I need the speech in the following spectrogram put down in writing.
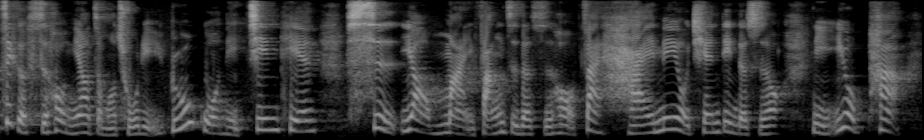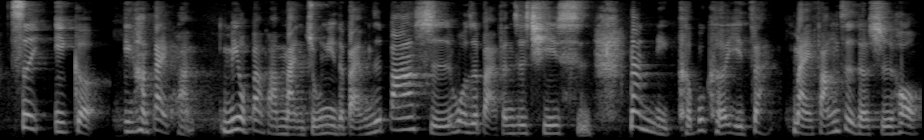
这个时候你要怎么处理？如果你今天是要买房子的时候，在还没有签订的时候，你又怕这一个银行贷款没有办法满足你的百分之八十或者百分之七十，那你可不可以在？买房子的时候，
